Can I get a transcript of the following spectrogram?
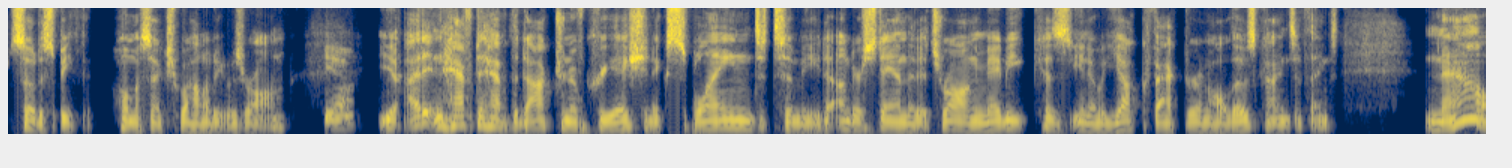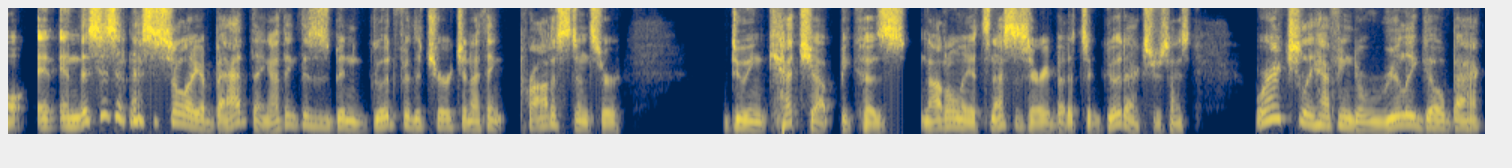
so to speak, that homosexuality was wrong. Yeah. You know, I didn't have to have the doctrine of creation explained to me to understand that it's wrong, maybe because, you know, yuck factor and all those kinds of things. Now, and, and this isn't necessarily a bad thing. I think this has been good for the church. And I think Protestants are doing catch up because not only it's necessary, but it's a good exercise. We're actually having to really go back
